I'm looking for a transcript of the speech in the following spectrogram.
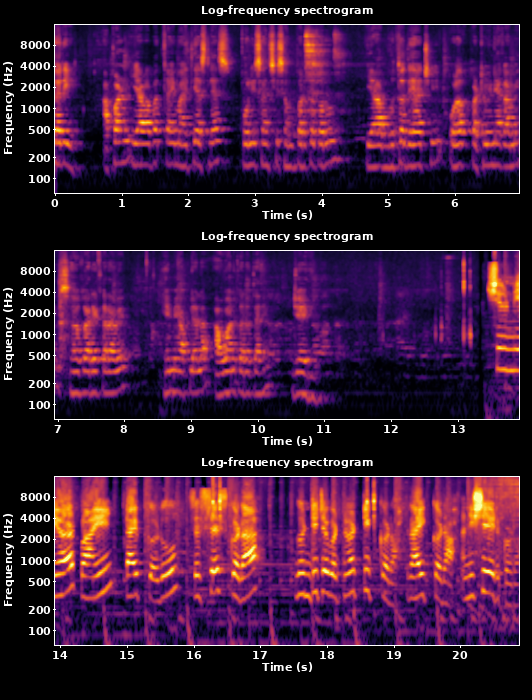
तरी आपण याबाबत काही माहिती असल्यास पोलिसांशी संपर्क करून या मृतदेहाची ओळख पटविण्याकामी सहकार्य करावे हे मी आपल्याला आवाहन करत आहे. जय हिंद. शून्य पाईन टाईप करून सक्सेस करा घंटीच्या बटनावर टिक करा लाईक करा आणि शेअर करा.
